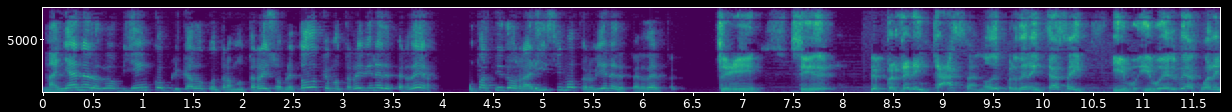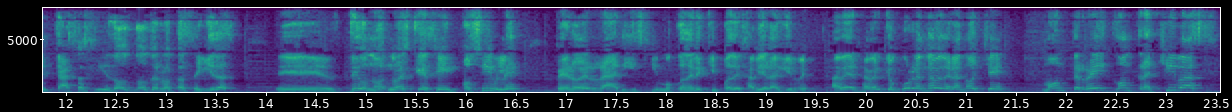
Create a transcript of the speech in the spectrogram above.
Mañana lo veo bien complicado contra Monterrey, sobre todo que Monterrey viene de perder. Un partido rarísimo, pero viene de perder. Sí, sí, de, perder en casa, ¿no? De perder en casa y, y, vuelve a jugar en casa, sí, dos, dos derrotas seguidas. Eh, digo, no, no es que sea imposible, pero es rarísimo con el equipo de Javier Aguirre. A ver, a ver qué ocurre, nueve de la noche, Monterrey contra Chivas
